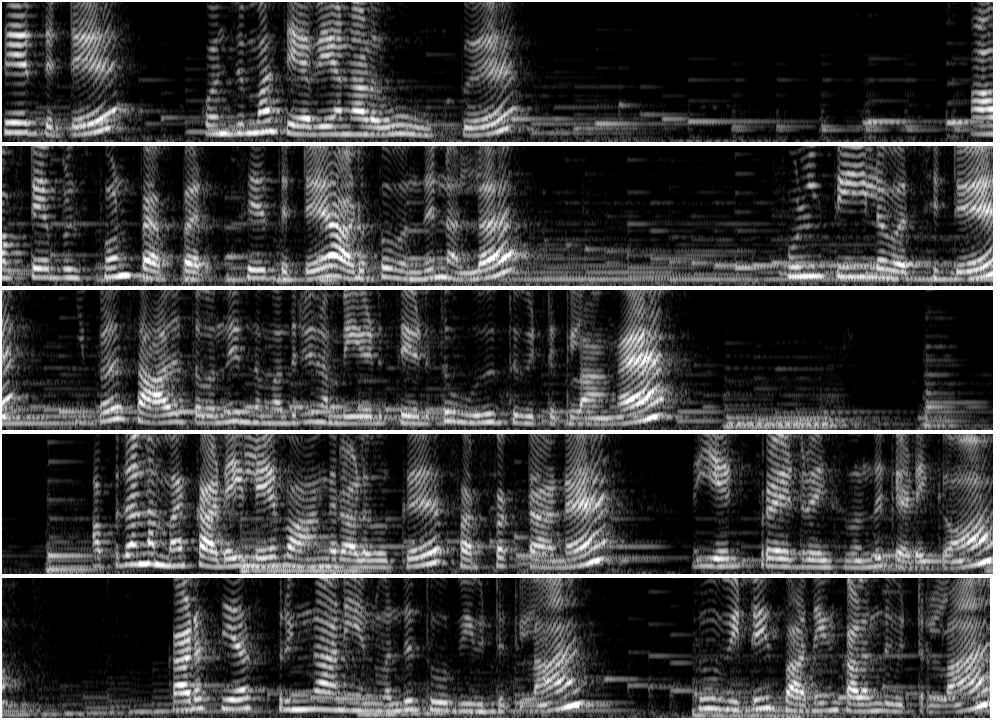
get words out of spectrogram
சேர்த்துட்டு கொஞ்சமாக தேவையான அளவு உப்பு ஆஃப் டேபிள் ஸ்பூன் பெப்பர் சேர்த்துட்டு அடுப்பை வந்து நல்லா ஃபுல் தீயில் வச்சுட்டு இப்போ சாதத்தை வந்து இந்த மாதிரி நம்ம எடுத்து எடுத்து உதுத்து விட்டுக்கலாங்க. அப்போ தான் நம்ம கடையிலே வாங்குற அளவுக்கு பர்ஃபெக்டான எக் ஃப்ரைட் ரைஸ் வந்து கிடைக்கும். கடைசியாக ஸ்ப்ரிங் ஆனியன் வந்து தூவி விட்டுக்கலாம். தூவிட்டு இப்போ அதையும் கலந்து விட்டுடலாம்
